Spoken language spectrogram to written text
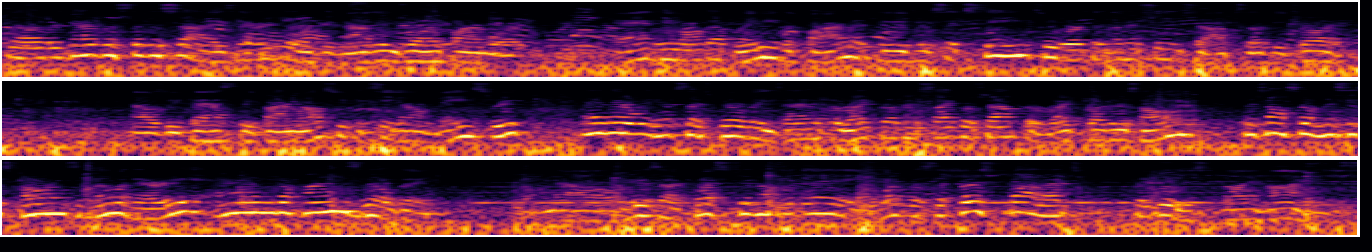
uh, regardless of the size, Henry Ford did not enjoy farm work. And he wound up leaving the farm at the age of 16 to work in the machine shops of Detroit. Now as we pass the farmhouse, you can see down Main Street, and there we have such buildings as the Wright Brothers Cycle Shop, the Wright Brothers Home. There's also Mrs. Cohen's Millinery and the Heinz Building. Now, here's our question of the day. What was the first product produced by Heinz?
